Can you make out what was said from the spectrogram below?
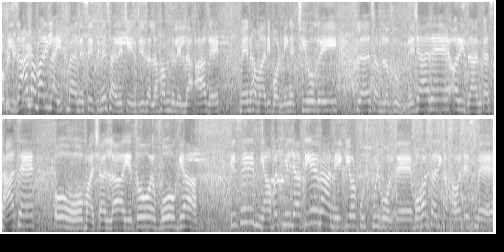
अभी निकले हमारी लाइफ में आने से इतने सारे चेंजेस अल्हम्दुलिल्लाह आ गए। मेन हमारी बॉन्डिंग अच्छी हो गई प्लस हम लोग घूमने जा रहे हैं और ईजान का साथ है। ओहो माशाल्लाह ये तो वो हो गया। किसी नियामत मिल जाती है ना नेकी और पुछ पुछ बोलते हैं। बहुत सारी कहावतें इसमें है।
